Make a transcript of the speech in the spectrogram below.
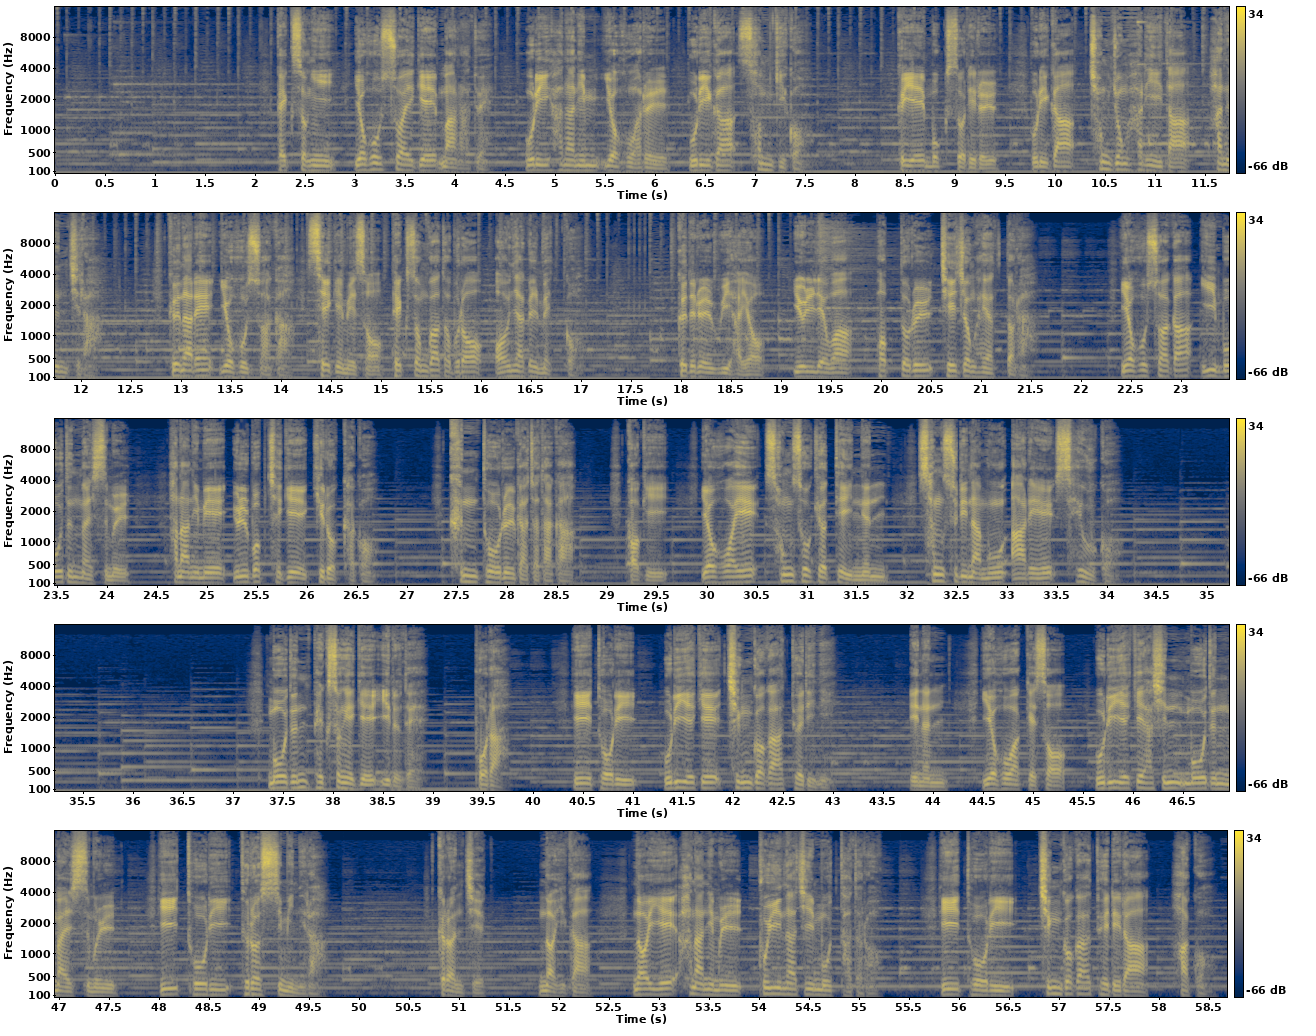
백성이 여호수아에게 말하되 우리 하나님 여호와를 우리가 섬기고 그의 목소리를 우리가 청종하리이다 하는지라. 그날에 여호수아가 세겜에서 백성과 더불어 언약을 맺고 그들을 위하여 율례와 법도를 제정하였더라. 여호수아가 이 모든 말씀을 하나님의 율법책에 기록하고 큰 돌을 가져다가 거기 여호와의 성소 곁에 있는 상수리 나무 아래에 세우고 모든 백성에게 이르되 보라 이 돌이 우리에게 증거가 되리니. 이는 여호와께서 우리에게 하신 모든 말씀을 이 돌이 들었음이니라. 그런즉 너희가 너희의 하나님을 부인하지 못하도록 이 돌이 증거가 되리라 하고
